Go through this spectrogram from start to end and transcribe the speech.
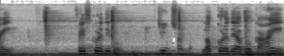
আইন। ফেস করে দিব। জি ইনশাল্লাহ লক করে দেয়া হোক আইন।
